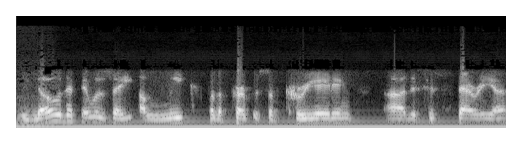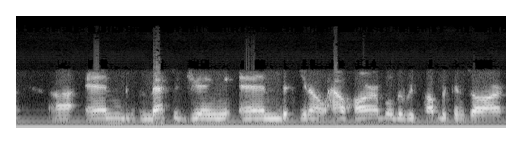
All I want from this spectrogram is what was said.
We know that there was a, a leak for the purpose of creating uh, this hysteria uh, and messaging, and you know how horrible the Republicans are.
